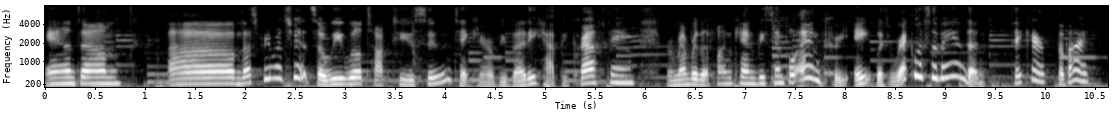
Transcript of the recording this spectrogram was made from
And um, um, that's pretty much it. So we will talk to you soon. Take care, everybody. Happy crafting. Remember that fun can be simple and create with reckless abandon. Take care. Bye bye.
